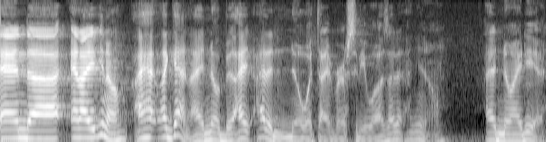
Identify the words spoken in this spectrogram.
And, uh, and I, you know, I had, again, I had no, I, I didn't know what diversity was. I, you know, I had no idea.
